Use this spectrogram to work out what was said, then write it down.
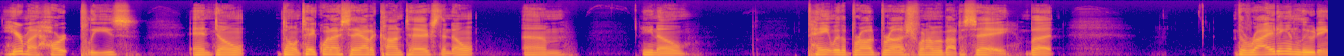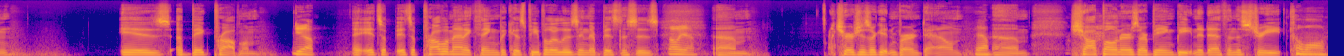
hear my heart, please, and don't don't take what I say out of context, and don't um, you know paint with a broad brush what I'm about to say. But the rioting and looting is a big problem Yeah. It's a it's a problematic thing because people are losing their businesses. Oh yeah. Churches are getting burned down. Yeah. Um, shop owners are being beaten to death in the street. Come on.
